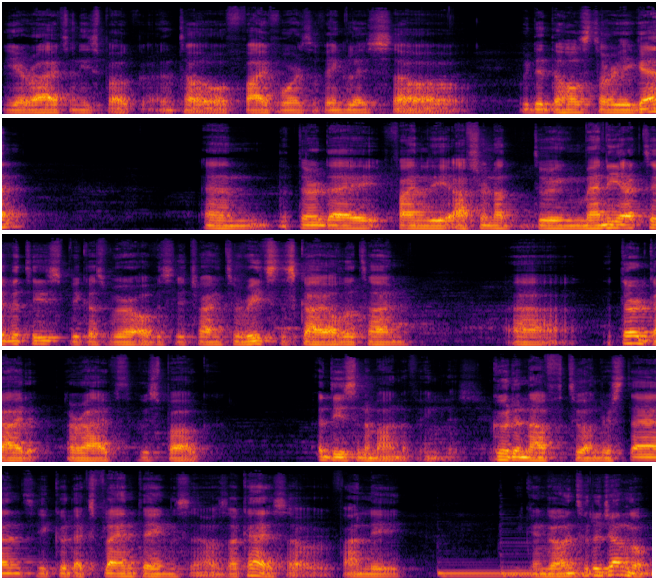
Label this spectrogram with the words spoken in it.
He arrived and he spoke a total of five words of English. So we did the whole story again. And the third day, finally, after not doing many activities, because we were obviously trying to reach this guy all the time, uh, the third guide arrived who spoke a decent amount of English, good enough to understand. He could explain things. I was okay. So finally, we can go into the jungle.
